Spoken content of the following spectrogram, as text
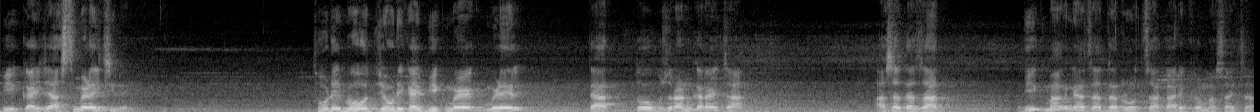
भीक काही जास्त मिळायची नाही. थोडी बहुत जेवढी काही भीक मिळे मिळेल त्यात तो गुजराण करायचा. असा त्याचा भीक मागण्याचा दररोजचा कार्यक्रम असायचा.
